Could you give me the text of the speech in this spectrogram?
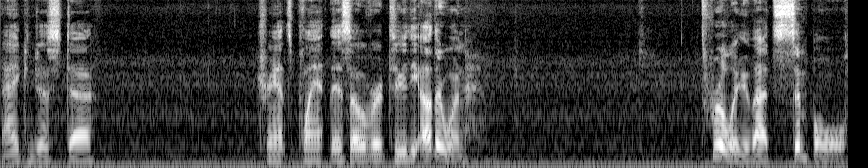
Now you can just uh, transplant this over to the other one it's really that simple.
